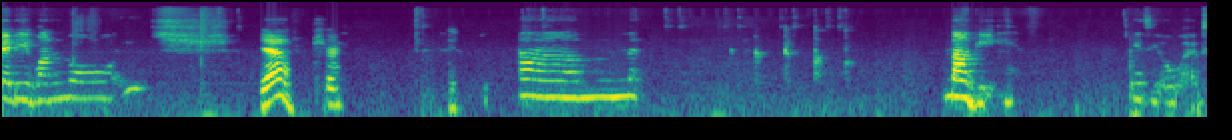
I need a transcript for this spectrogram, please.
Maybe one more each. Yeah, sure. Um, muggy is your word.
